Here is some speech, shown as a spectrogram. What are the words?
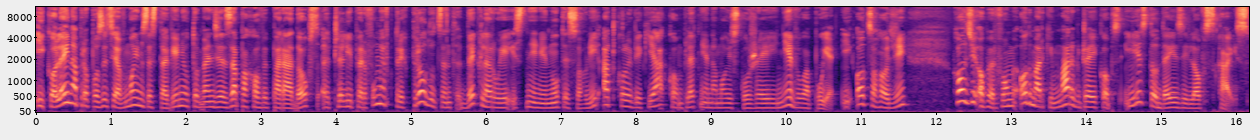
I kolejna propozycja w moim zestawieniu to będzie zapachowy paradoks, e, czyli perfumy, w których producent deklaruje istnienie nuty soli, aczkolwiek ja kompletnie na mojej skórze jej nie wyłapuję. I o co chodzi? Chodzi o perfumy od marki Marc Jacobs i jest to Daisy Love Skies.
